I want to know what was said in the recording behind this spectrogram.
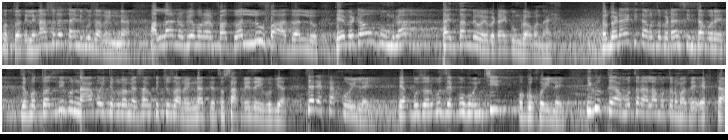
ফতুয়া দিলেন আসলে তাই নিকু জানেন না। আল্লাহ নবী বলেন ফাদুয়াল্লু ফাদুয়াল্লু হে বেটাও গুমরা তাই তান্ডেও হে বেটাই গুমরা বানায়। বেটাই কিতা করতো বেটাই চিন্তা করে যে ফতুয়া যদি কো না কইতে কিবা মেসাব কিছু জানোই না তে তো চাকরি যাইব গিয়া। তার একটা খইলাই এক বুজর বুজ একু শুনছি ওগু খইলাই ইগু কেয়ামতর আলামতর মাঝে একটা।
